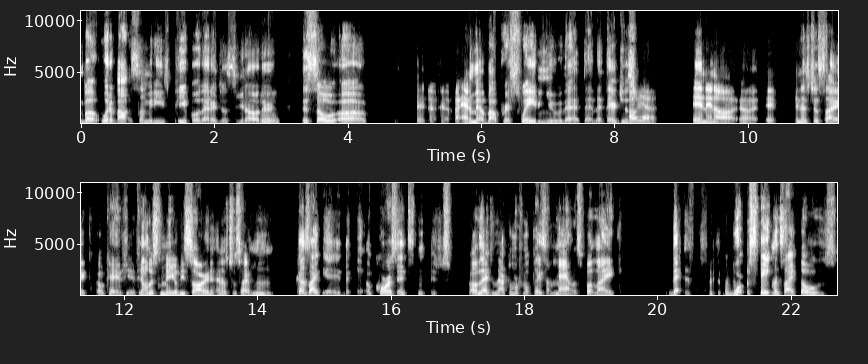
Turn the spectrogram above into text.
But what about some of these people that are just you know they're mm-hmm. they're so uh adamant about persuading you that that, that they're just oh yeah and then uh, uh it, and it's just like okay if you, if you don't listen to me you'll be sorry and it's just like hmm because like it, of course it's, it's allegedly not coming from a place of malice, but like that statements like those,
